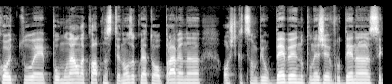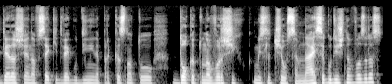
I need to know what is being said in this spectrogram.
който е пулмонална клапна стеноза, която е оправена още като съм бил бебе, но понеже е вродена, се гледаше на всеки две години непрекъснато, докато навърших, мисля, че 18 годишна възраст.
